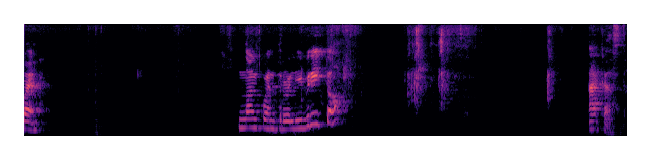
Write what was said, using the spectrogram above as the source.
Bueno, no encuentro el librito. Acá está.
